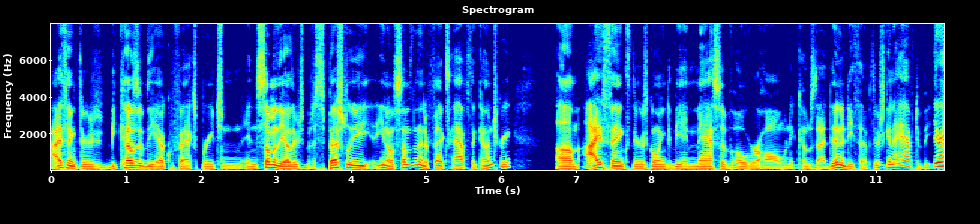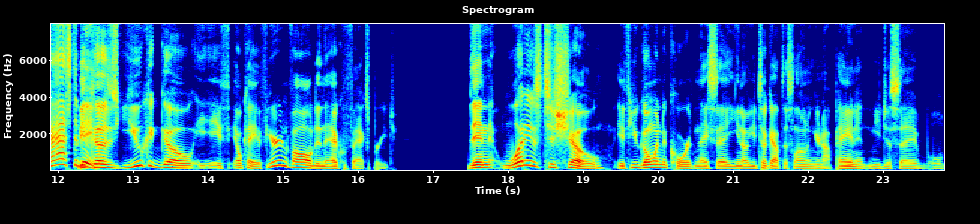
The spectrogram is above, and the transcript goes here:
I think there's because of the Equifax breach and, and some of the others, but especially you know something that affects half the country. Um, I think there's going to be a massive overhaul when it comes to identity theft. There's going to have to be There has to be. because you could go if okay if you're involved in the Equifax breach, then what is to show if you go into court and they say you know you took out this loan and you're not paying it and you just say well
